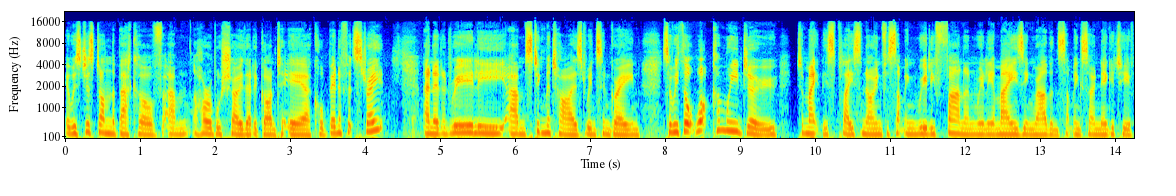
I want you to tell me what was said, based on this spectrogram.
it was just on the back of um, a horrible show that had gone to air called Benefit Street, and it had really um, stigmatised Winson Green. So we thought, what can we do to make this place known for something really fun and really amazing rather than something so negative?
